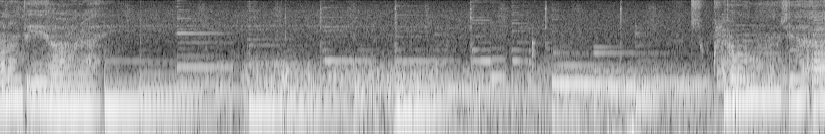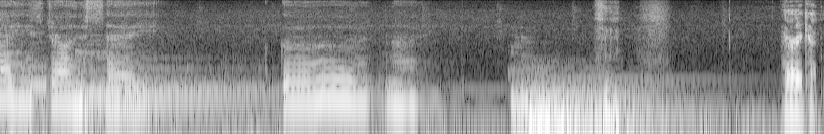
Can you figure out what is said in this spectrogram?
Gonna be alright. So close your eyes, just say a good night. Very good.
